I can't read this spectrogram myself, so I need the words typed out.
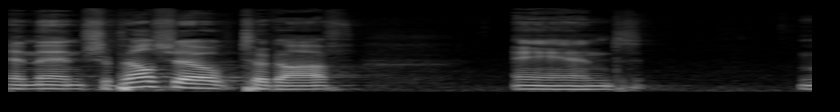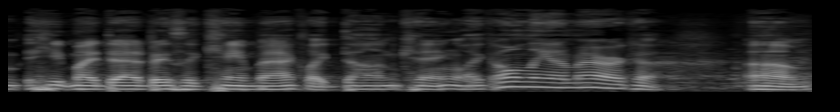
and then Chappelle Show took off, and he, my dad basically came back like Don King, like only in America. Um,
